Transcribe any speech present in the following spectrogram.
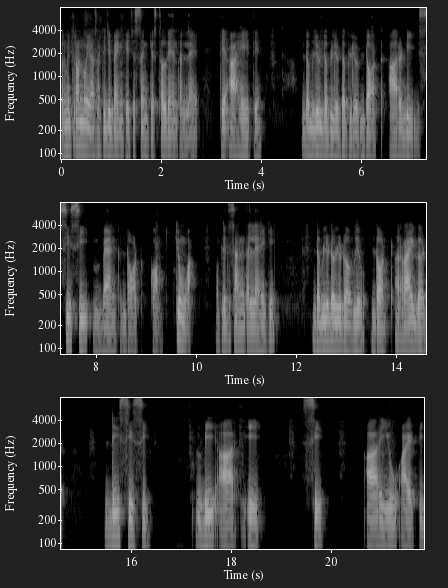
तर मित्रांनो यासाठी जे बँकेचे संकेतस्थळ देण्यात आलेले आहे ते आहे इथे W W W dot R D C C bank dot com किंवा आपल्या इथे सांगण्यात आलेले आहे की W W W dot Raigad D C C B R E C R U I T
